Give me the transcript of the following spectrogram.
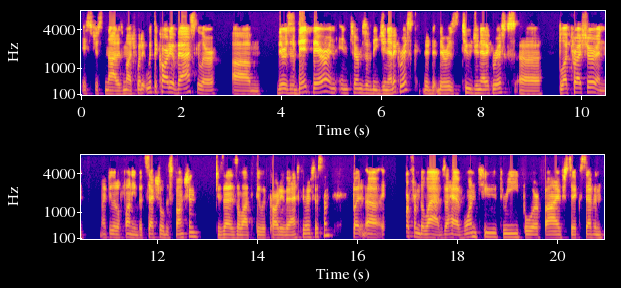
it's just not as much. But it, with the cardiovascular, um, there's a bit there in, in terms of the genetic risk. There, there is two genetic risks: uh, blood pressure and might be a little funny, but sexual dysfunction, because that has a lot to do with cardiovascular system. But uh, from the labs, I have one, two, three, four, five, six, seven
